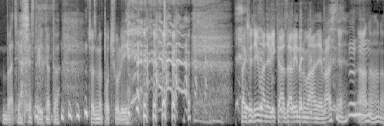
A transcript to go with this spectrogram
bratia a sestry, toto, čo sme počuli. Takže ti ma nevykázali normálne, vážne. Mm-hmm. Áno, áno.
